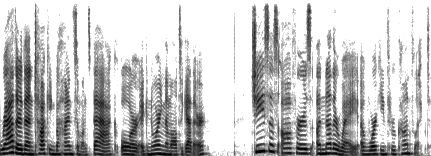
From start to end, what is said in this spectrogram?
rather than talking behind someone's back or ignoring them altogether, Jesus offers another way of working through conflict.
